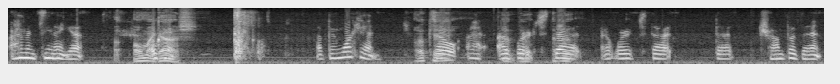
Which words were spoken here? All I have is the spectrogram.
I haven't seen it yet. Uh, oh my Okay. gosh. I've been working. Okay. So I, I I've been- worked been- that I worked that that Trump event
